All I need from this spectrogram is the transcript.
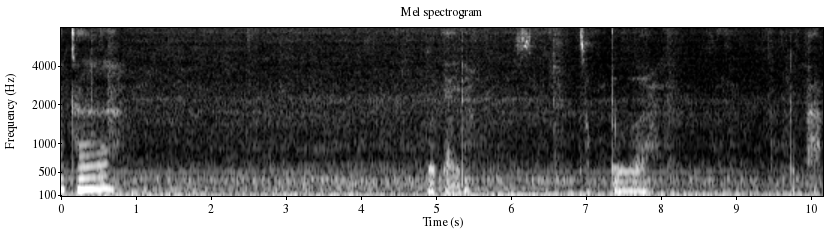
นะคะ ตัวใหญ่นะสองตัวกับผัก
